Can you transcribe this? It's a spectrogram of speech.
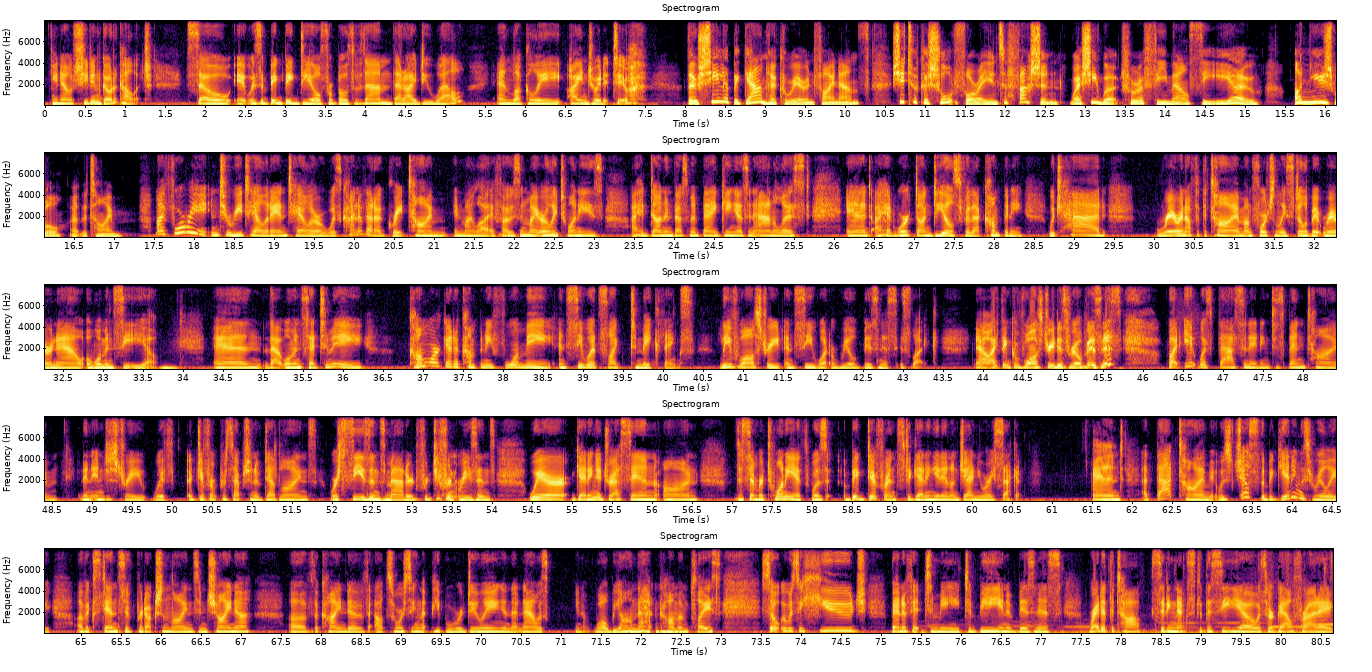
you know she didn't go to college, so it was a big big deal for both of them that I do well. And luckily, I enjoyed it too. Though Sheila began her career in finance, she took a short foray into fashion, where she worked for a female CEO, unusual at the time. My foray into retail at Ann Taylor was kind of at a great time in my life. I was in my early 20s. I had done investment banking as an analyst, and I had worked on deals for that company, which had rare enough at the time, unfortunately, still a bit rare now, a woman CEO. Mm. And that woman said to me, come work at a company for me and see what it's like to make things. Leave Wall Street and see what a real business is like. Now, I think of Wall Street as real business, but it was fascinating to spend time in an industry with a different perception of deadlines, where seasons mattered for different reasons, where getting a dress in on December 20th was a big difference to getting it in on January 2nd. And at that time, it was just the beginnings, really, of extensive production lines in China, of the kind of outsourcing that people were doing, and that now is you know well beyond that and commonplace. So it was a huge benefit to me to be in a business right at the top sitting next to the ceo as her gal friday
